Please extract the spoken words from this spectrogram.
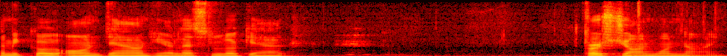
Let me go on down here. Let's look at 1 John 1 9.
